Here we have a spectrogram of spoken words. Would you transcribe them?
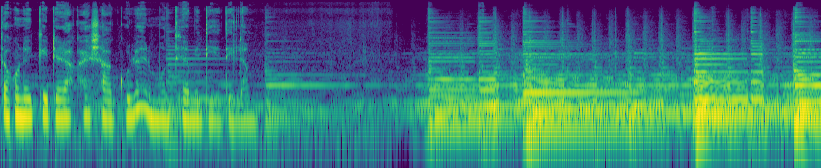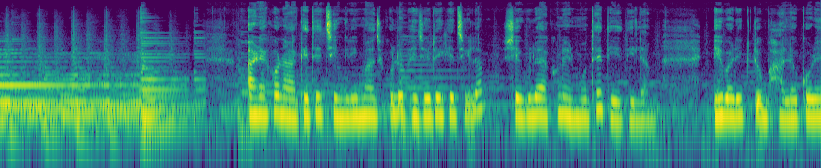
তখন এই কেটে রাখা শাকগুলো এর মধ্যে আমি দিয়ে দিলাম। এখন আগে যে চিংড়ি মাছগুলো ভেজে রেখেছিলাম, সেগুলো এখন এর মধ্যে দিয়ে দিলাম। এবার একটু ভালো করে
